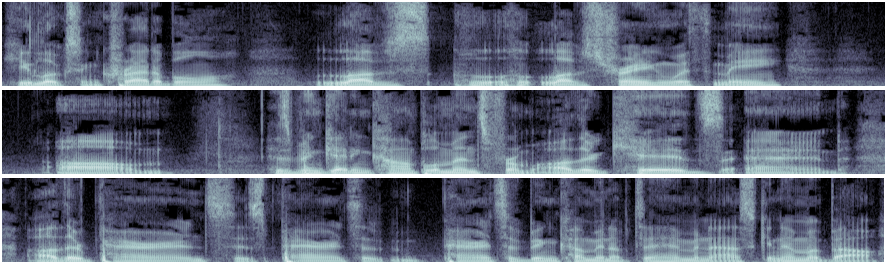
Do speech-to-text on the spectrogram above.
He looks incredible. Loves loves training with me. Um, has been getting compliments from other kids and other parents. His parents have, parents have been coming up to him and asking him about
